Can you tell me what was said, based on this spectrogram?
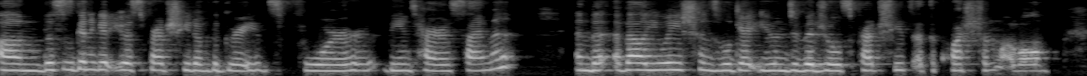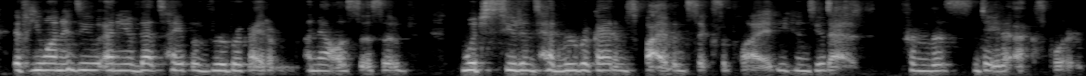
Um, this is going to get you a spreadsheet of the grades for the entire assignment, and the evaluations will get you individual spreadsheets at the question level if you want to do any of that type of rubric item analysis of which students had rubric items 5 and 6 applied. You can do that from this data export.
